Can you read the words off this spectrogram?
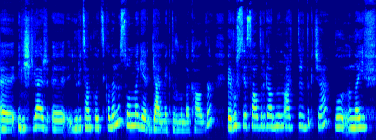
e, ilişkiler e, yürüten politikalarının sonuna gel- gelmek durumunda kaldı. Ve Rusya saldırganlığını arttırdıkça bu naif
